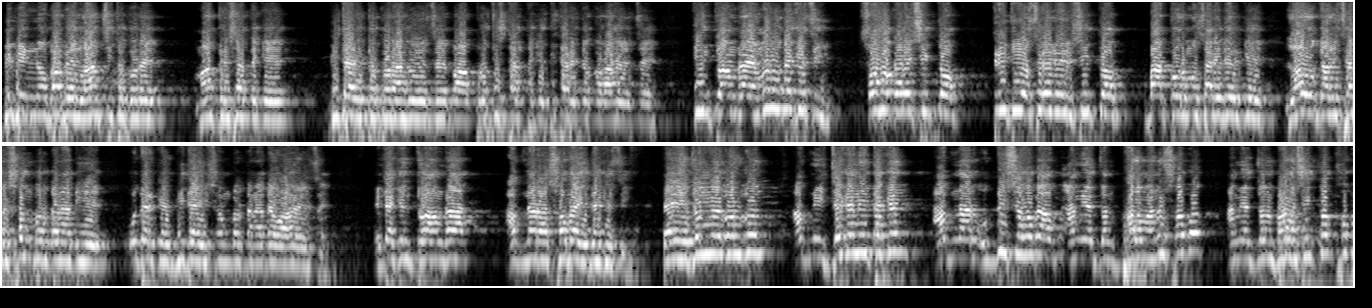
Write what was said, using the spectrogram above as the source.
বিভিন্ন ভাবে লাঞ্ছিত করে মাদ্রাসা থেকে বিতাড়িত করা হয়েছে বা প্রতিষ্ঠান থেকে বিতাড়িত করা হয়েছে। কিন্তু আমরা এমনও দেখেছি, সহকারী শিক্ষক, তৃতীয় শ্রেণির শিক্ষক বা কর্মচারীদেরকে লাল গালিচার সংবর্ধনা দিয়ে ওদেরকে বিদায়ী সংবর্ধনা দেওয়া হয়েছে। এটা কিন্তু আমরা, আপনারা সবাই দেখেছি। তাই এই জন্যই বলব, আপনি যেখানেই থাকেন আপনার উদ্দেশ্য হবে আমি একজন ভালো মানুষ হব, আমি একজন ভালো শিক্ষক হব,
